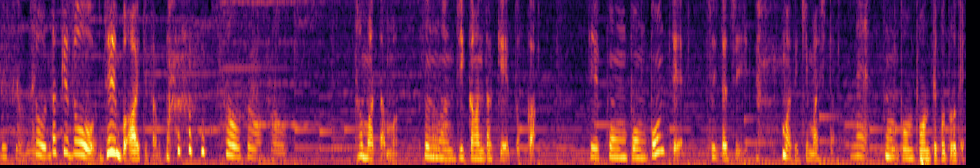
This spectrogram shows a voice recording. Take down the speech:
ですよね。そうだけど全部空いてたの。そうそうそう。たまたま。その時間だけとか。でポンポンポンって1日 まで来ました、ね。ポンポンポンってことで。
